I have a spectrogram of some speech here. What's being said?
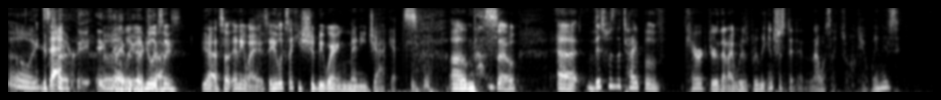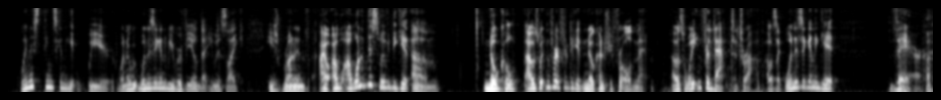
oh my Exactly. Oh Exactly. my god, he looks like yeah. So anyway, so he looks like he should be wearing many jackets. um, so uh, this was the type of character that I was really interested in, and I was like, okay, when is when is things going to get weird? When are, when is it going to be revealed that he was like he's running? I, I I wanted this movie to get um no co- I was waiting for it for, to get No Country for Old Men. I was waiting for that to drop. I was like, when is it going to get there?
